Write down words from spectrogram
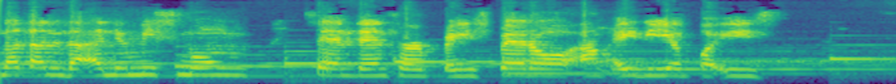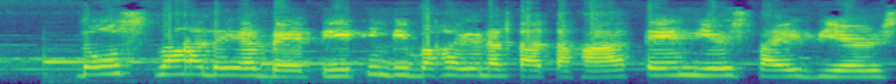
natandaan yung mismong sentence or phrase. Pero ang idea po is those mga diabetic, hindi ba kayo nagtataka? 10 years, 5 years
